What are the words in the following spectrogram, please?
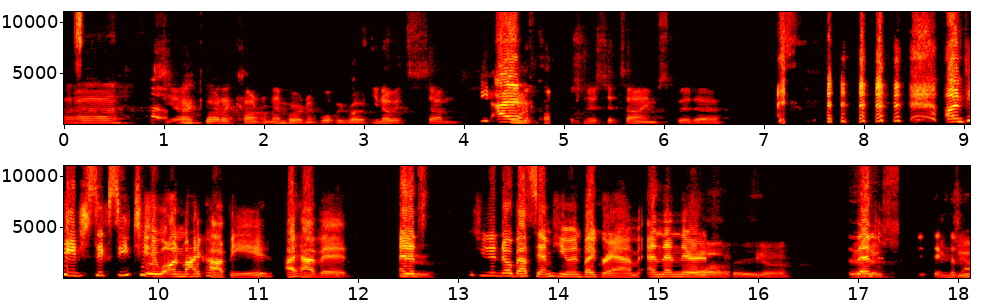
Uh, yeah, God, I can't remember what we wrote. You know, it's um, stream of consciousness at times, but uh, on page sixty-two on my copy, I have it, and it's you didn't know about Sam Heughan by Graham, and then there's oh, there you go. Then things you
